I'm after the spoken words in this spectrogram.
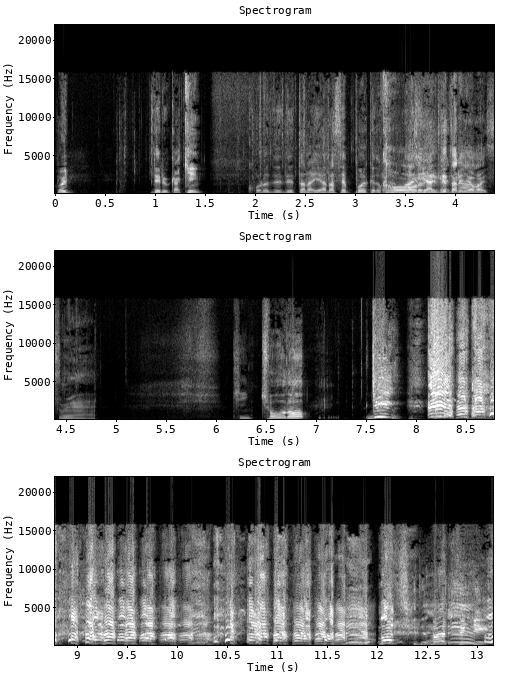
ほい。出るか、金。これで出たらやらせっぽいけど、これでマジやけんな出たらやばいっすね。緊張の、銀 マジで？マジで銀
